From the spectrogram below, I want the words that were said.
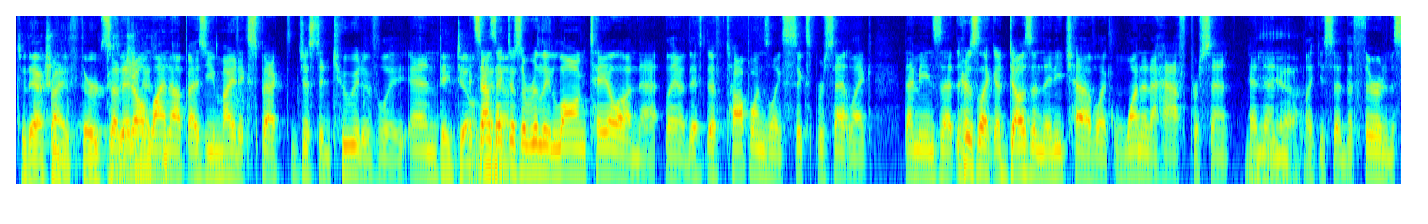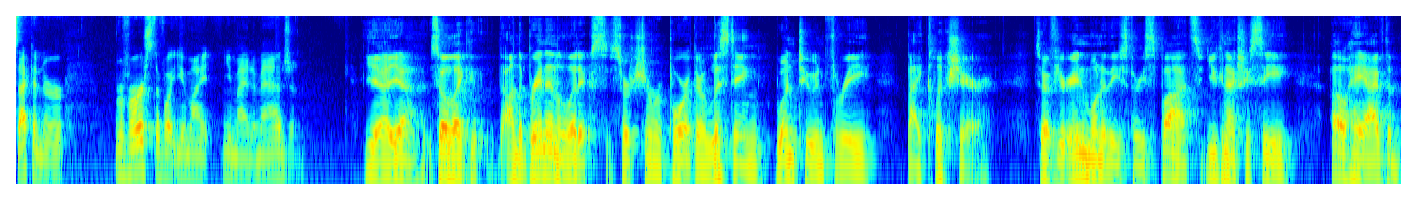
So they actually, right. the third So they don't line up as you might expect just intuitively. And they don't it sounds like up. there's a really long tail on that. Like if the top one's like 6%, like that means that there's like a dozen that each have like one and a half percent. And then, yeah. like you said, the third and the second are reversed of what you might, you might imagine. Yeah, yeah. So like on the brand analytics search term report, they're listing one, two, and three by click share. So if you're in one of these three spots, you can actually see, oh, hey, I have the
